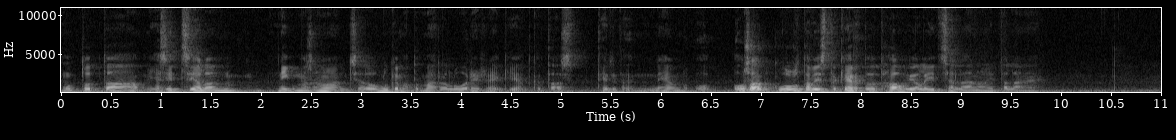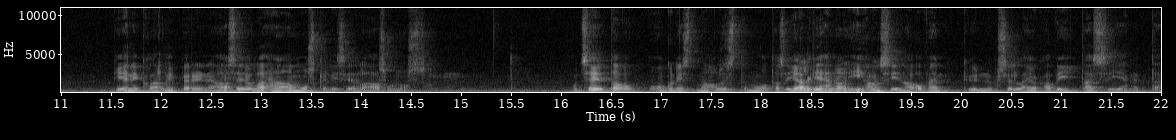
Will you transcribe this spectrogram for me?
Mut tota, ja sitten siellä on, niin kuin mä sanoin, siellä on lukematon määrä luodinreikiä, jotka taas tiedetään, ne on osa kuultavista kertoo, että Hauhialla itsellään oli tällainen pieni kaliberinen ase, jolla hän ammuskeli siellä asunnossa. Mutta se, että onko niistä mahdollista muuta. Se jälkihän on ihan siinä oven kynnyksellä, joka viittaisi siihen, että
